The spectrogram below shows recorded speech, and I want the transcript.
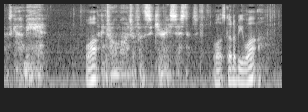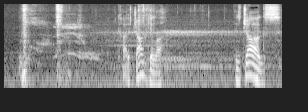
There's gotta be it. What? control module for the security systems. What's gotta be what? Cut his jugular. His jugs.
